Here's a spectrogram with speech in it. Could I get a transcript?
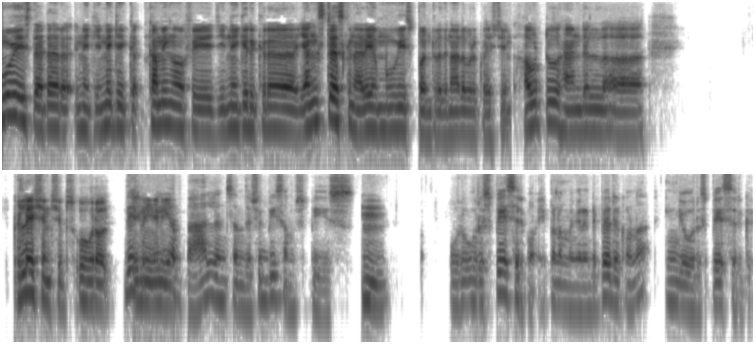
movies that are இன்னைக்கு இன்னைக்கு கமிங் ஆஃப் ஏஜ் இன்னைக்கு இருக்கிற யங்ஸ்டர்ஸ்க்கு நிறைய மூவிஸ் பண்றதுனால ஒரு question how to handle relationships overall balance அந்த ஷுட் பி சம் ஸ்பேஸ் ஒரு ஒரு ஸ்பேஸ் இருக்கும். இப்போ நம்ம இங்க ரெண்டு பேர் இருக்கோம்னா இங்க ஒரு ஸ்பேஸ் இருக்கு.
